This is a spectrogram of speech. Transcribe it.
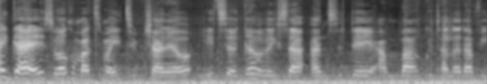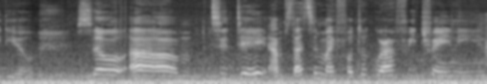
hi guys welcome back to my youtube channel. It's your girl lisa and today i'm back with another video. So um today i'm starting my photography training.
